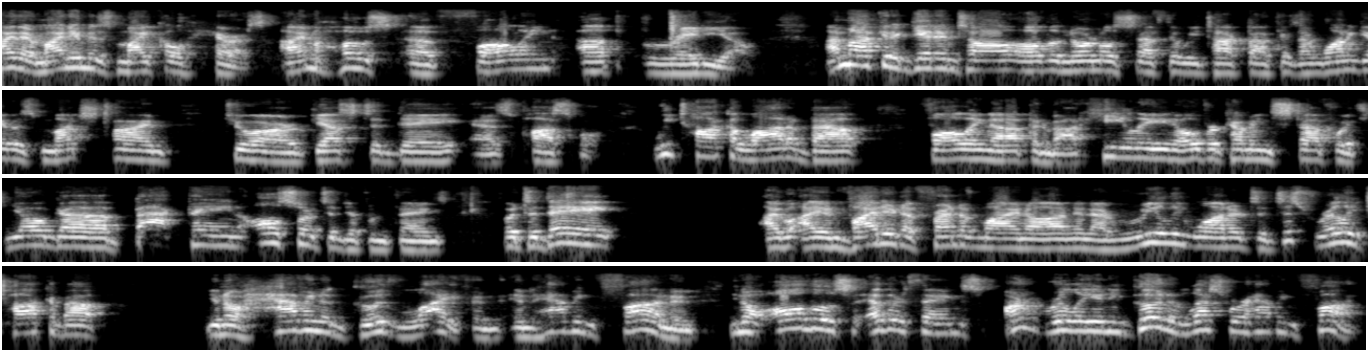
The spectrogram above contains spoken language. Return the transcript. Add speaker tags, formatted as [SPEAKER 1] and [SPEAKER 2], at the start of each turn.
[SPEAKER 1] Hi there, my name is Michael Harris. I'm host of Falling Up Radio. I'm not going to get into all, all the normal stuff that we talk about because I want to give as much time to our guest today as possible. We talk a lot about falling up and about healing, overcoming stuff with yoga, back pain, all sorts of different things. But today, I, I invited a friend of mine on, and I really wanted to just really talk about you know, having a good life and, and having fun and, you know, all those other things aren't really any good unless we're having fun.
